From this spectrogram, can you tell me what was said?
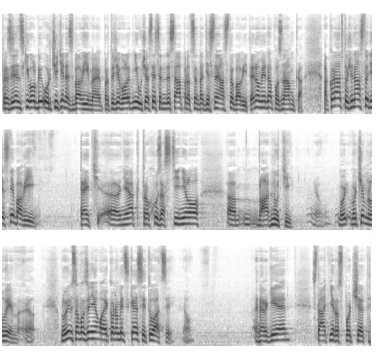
prezidentské volby určitě nezbavíme, protože volební účast je 70% a děsně nás to baví. To je jenom jedna poznámka. Akorát to, že nás to děsně baví, teď e, nějak trochu zastínilo e, vládnutí. O, o čem mluvím? Mluvím samozřejmě o ekonomické situaci. Energie, státní rozpočet,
